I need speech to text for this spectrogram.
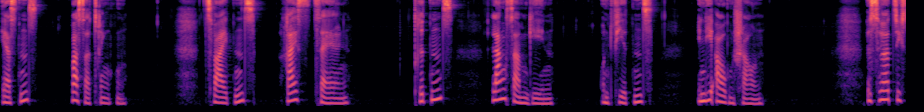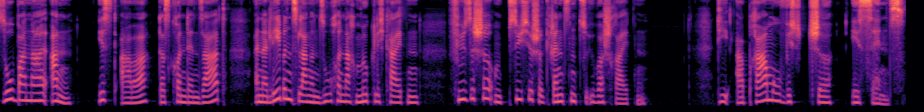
Erstens Wasser trinken. Zweitens Reis zählen. Drittens langsam gehen. Und viertens in die Augen schauen. Es hört sich so banal an, ist aber das Kondensat einer lebenslangen Suche nach Möglichkeiten, physische und psychische Grenzen zu überschreiten. Die Abramowischsche Essenz.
